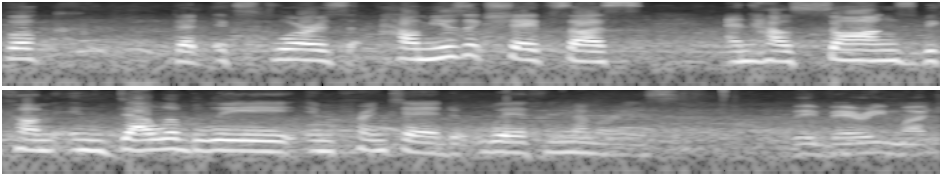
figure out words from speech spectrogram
book that explores how music shapes us and how songs become indelibly imprinted with memories. They very much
